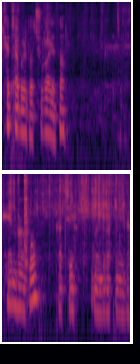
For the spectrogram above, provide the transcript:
케찹을 더 추가해서 햄하고 같이 만들었습니다.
